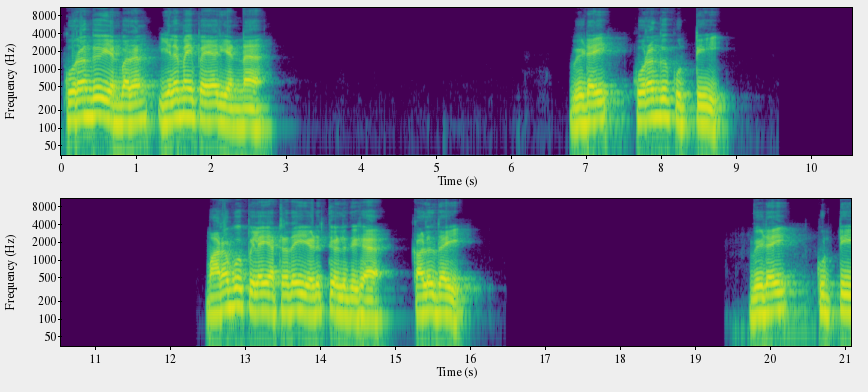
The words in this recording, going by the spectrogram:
குரங்கு என்பதன் இளமை பெயர் என்ன? விடை குரங்கு குட்டி. மரபு பிழையற்றதை எடுத்து எழுதுக. கழுதை. விடை குட்டி.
